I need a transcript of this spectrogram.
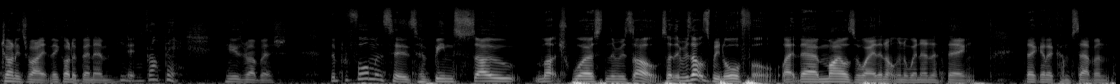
Johnny's right. They got to bin him. He's It- rubbish. he's rubbish. The performances have been so much worse than the results. Like the results have been awful. Like they're miles away. They're not going to win anything. They're going to come seventh.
